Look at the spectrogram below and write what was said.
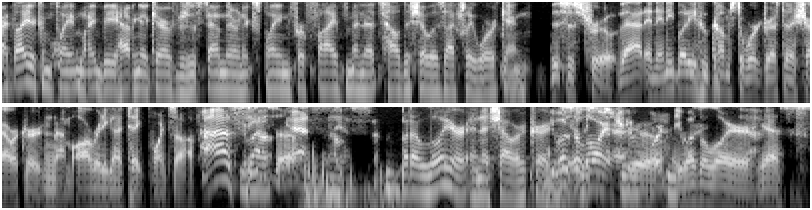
I thought your complaint might be having a character just stand there and explain for five minutes how the show is actually working. This is true. That and anybody who comes to work dressed in a shower curtain, I'm already going to take points off. Ah, see, Well, yes, yes. But a lawyer in a shower curtain. He was a lawyer. True. He was a lawyer. Yes.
